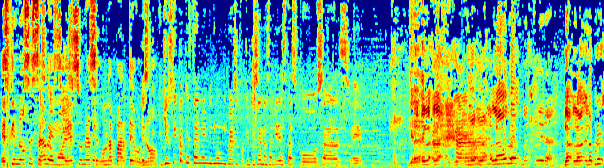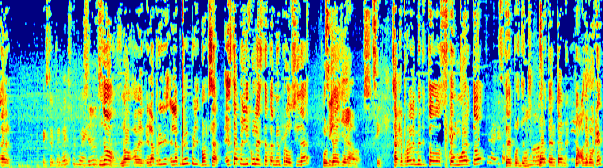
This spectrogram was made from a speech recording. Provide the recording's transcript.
es que no se sabe si es- es, una segunda parte o es- no. yo siento que está en el mismo universo porque empiezan a salir estas cosas. Eh, que Eh, la- la- la- la- la onda- Si no quieran. La, la, en la primera, a ver, Extraterrestres, güey. No, no, a ver, en la, en la primera, peli- vamos a empezar. Esta película está también producida por Sí. J.J. Abrams. Sí. O sea, que probablemente todos estén muertos por, por tentón. No, digo qué.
